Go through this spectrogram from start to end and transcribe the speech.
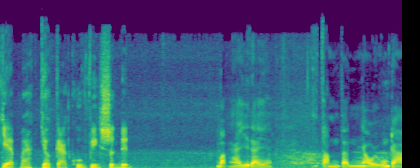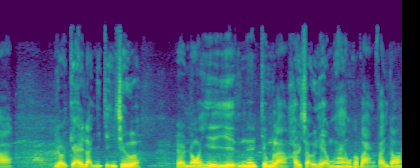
che mát cho cả khuôn viên sân đình. Bác hai về đây tâm tình ngồi uống trà rồi kể lại những chuyện xưa rồi nói gì nói chung là hồi sự thì ông hai không có bàn tới đó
